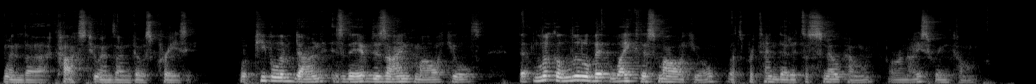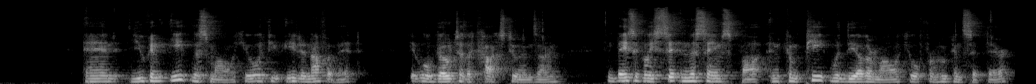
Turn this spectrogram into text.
when the COX2 enzyme goes crazy. What people have done is they have designed molecules that look a little bit like this molecule. Let's pretend that it's a snow cone or an ice cream cone. And you can eat this molecule. If you eat enough of it, it will go to the COX2 enzyme and basically sit in the same spot and compete with the other molecule for who can sit there.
